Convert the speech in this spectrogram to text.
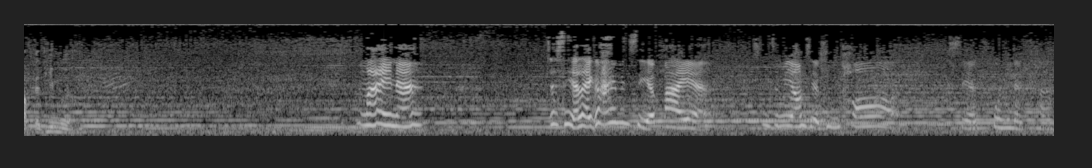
ลับไปที่เมือง ไม่นะ จะเสียอะไรก็ให้มันเสียไปอะ ฉันจะไม่ยอมเสียคุณพ่อ เสียคุณเด็ดขาด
